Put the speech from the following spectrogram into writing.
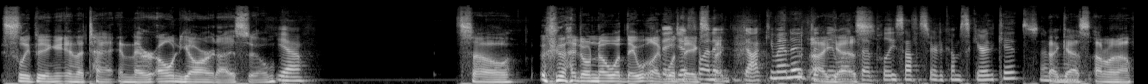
sleeping in a tent in their own yard, I assume. Yeah, So I don't know what they like, they what they want expect. it documented. Did I they guess. want the police officer to come scare the kids? don't I guess. I don't know.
